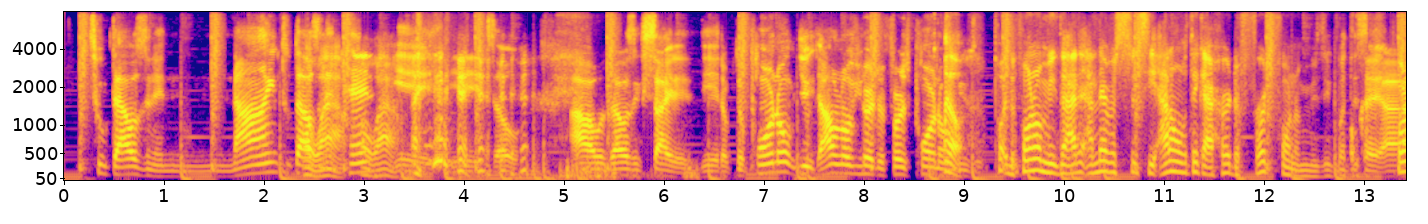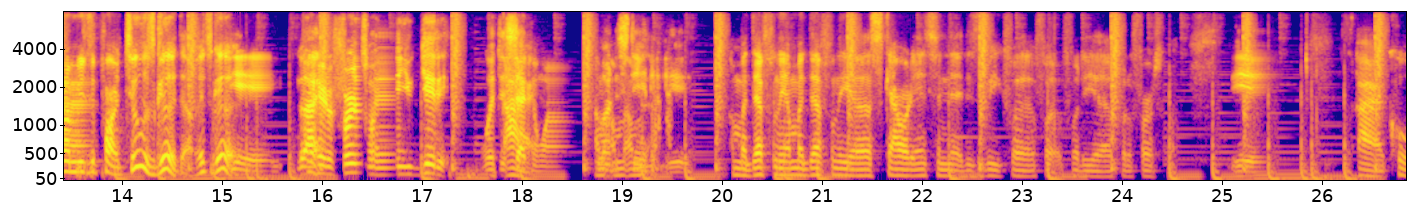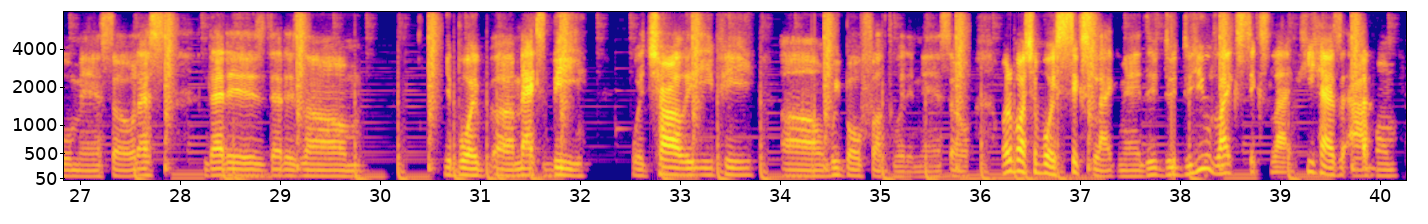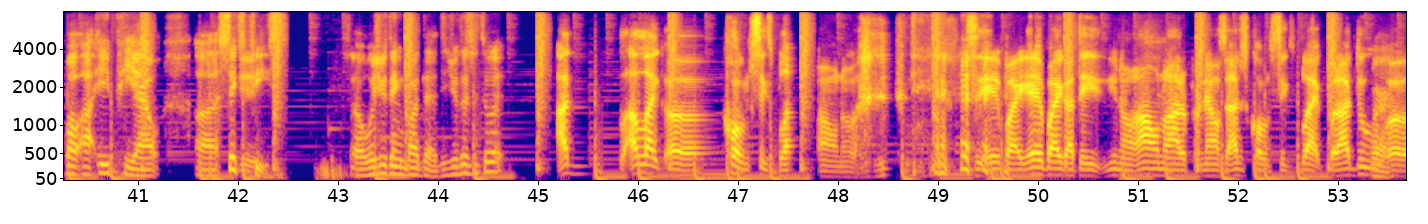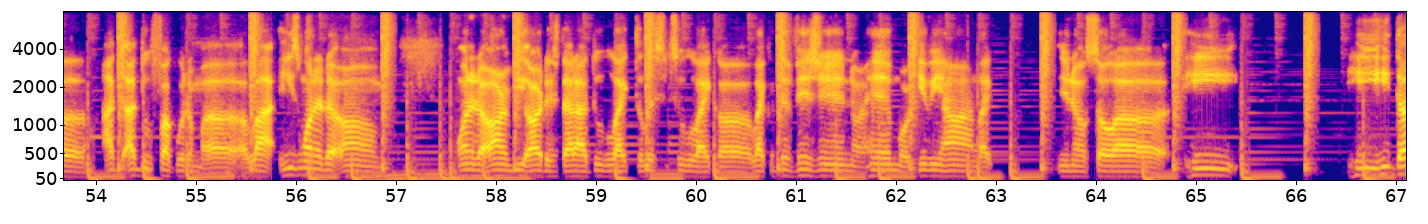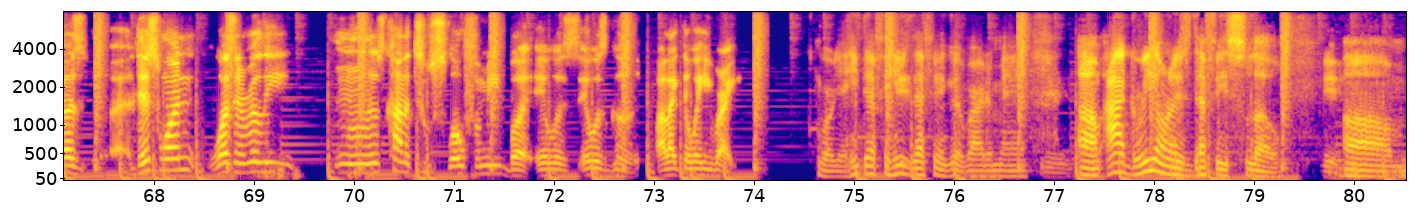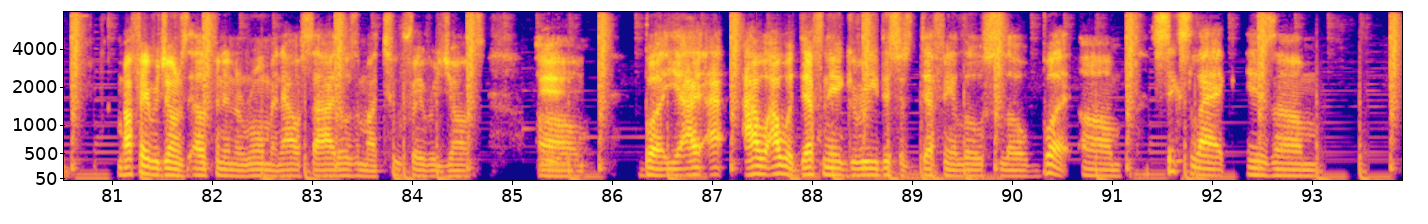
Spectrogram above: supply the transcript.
2009, 2010. Oh, wow. Oh, wow. Yeah, yeah. So I was I was excited. Yeah, the, the porno. Dude, I don't know if you heard the first porno oh, music. The porno music. I, I, never see. I don't think I heard the first porno music, but the okay, porno music part two is good though. It's good. Yeah, you gotta hear the first one, you get it with the all second right. one. I'm, understand I'm, I'm, it. Yeah. I'm gonna definitely, I'm gonna definitely uh, scour the internet this week for for for the uh, for the first one. Yeah. All right, cool, man. So that's that is that is um your boy uh, Max B with Charlie EP. Um, we both fucked with it, man. So, what about your boy 6LACK, man? Do, do, do you like 6LACK? He has an album, well, uh, EP out, uh, six yeah. piece. So, what do you think about that? Did you listen to it? I I like uh call him Six Black. I don't know. See, everybody everybody got they you know I don't know how to pronounce it. I just call him Six Black, but I do right. uh I, I do fuck with him uh, a lot. He's one of the um one of the R and B artists that I do like to listen to, like uh like a Division or him or Giveon, like you know. So uh he he he does uh, this one wasn't really mm, it was kind of too slow for me, but it was it was good. I like the way he write. Well, yeah, he definitely he's definitely a good writer, man. Yeah. Um, I agree on it. It's definitely slow. Yeah. Um, my favorite joint is Elephant in the Room and Outside. Those are my two favorite joints. Yeah. But yeah, I, I I would definitely agree. This is definitely a little slow, but um, 6LACK is um,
